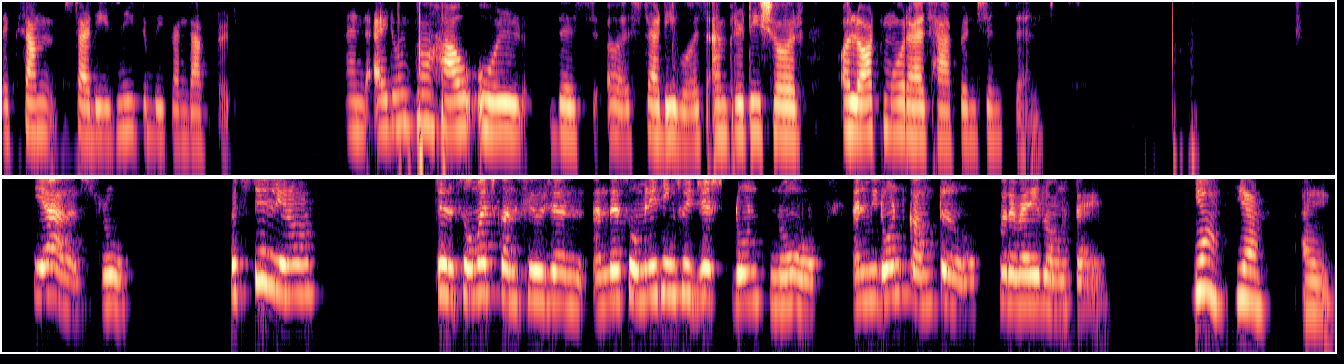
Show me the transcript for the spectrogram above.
Like some studies need to be conducted. And I don't know how old this uh, study was. I'm pretty sure a lot more has happened since then. Yeah that's true but still you know still so much confusion and there's so many things we just don't know and we don't come to know for a very long time Yeah, yeah, I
